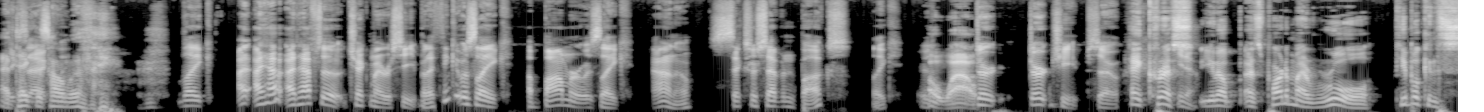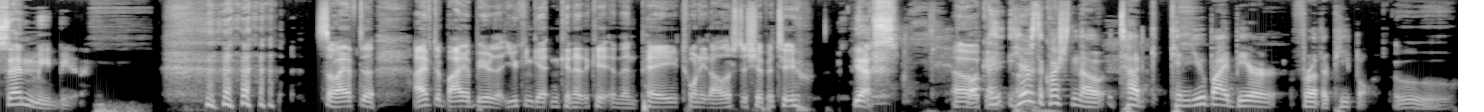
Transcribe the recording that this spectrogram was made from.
and take this home with me. like I, I have I'd have to check my receipt, but I think it was like a bomber was like I don't know six or seven bucks. Like Oh wow. dirt dirt cheap. So Hey Chris, You you know. know. as part of my rule, people can send me beer. so I have to I have to buy a beer that you can get in Connecticut and then pay twenty dollars to ship it to you. Yes. Oh, okay. hey, here's the question though, Tud, can you buy beer for other people? ooh.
